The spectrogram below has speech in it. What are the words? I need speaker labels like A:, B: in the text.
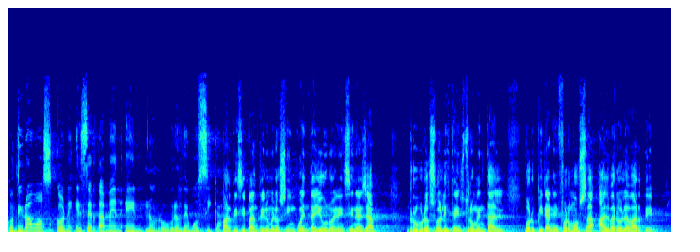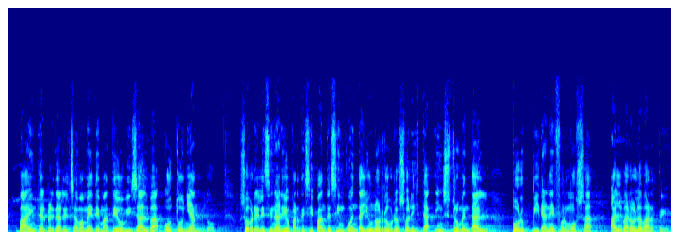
A: Continuamos con el certamen en los rubros de música.
B: Participante número 51 en escena ya, rubro solista instrumental, por Pirané Formosa Álvaro Labarte. Va a interpretar el chamamé de Mateo Villalba Otoñando. Sobre el escenario, participante 51, rubro solista instrumental, por Pirané Formosa Álvaro Labarte.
